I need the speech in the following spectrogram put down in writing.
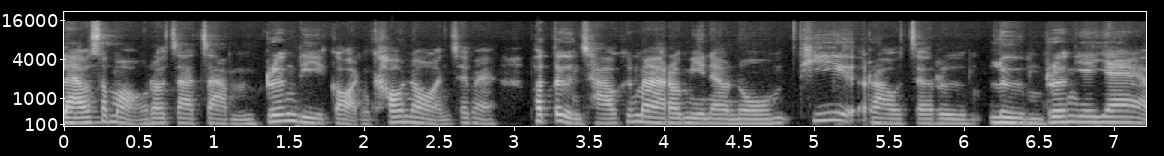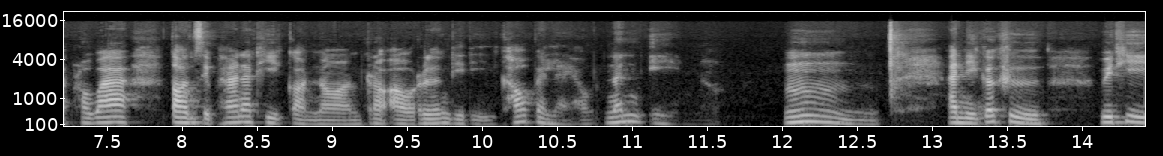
แล้วสมองเราจะจำเรื่องดีก่อนเข้านอนใช่ไหมพอตื่นเช้าขึ้นมาเรามีแนวโน้มที่เราจะลืมลืมเรื่องแย่ๆ เพราะว่าตอน 15 นาทีก่อนนอน เราเอาเรื่องดีๆ เข้าไปแล้วนั่นเองเนาะอืม อันนี้ก็คือวิธี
